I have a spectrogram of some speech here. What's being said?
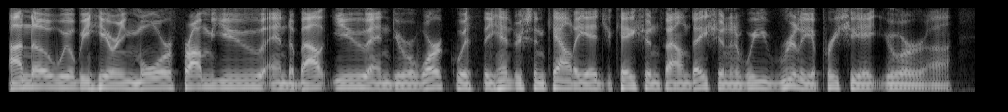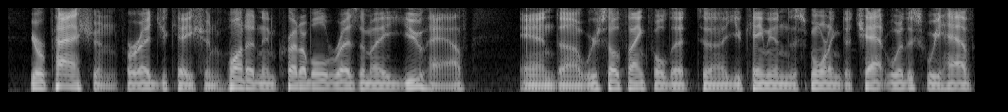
I know we'll be hearing more from you and about you and your work with the Henderson County Education Foundation. And we really appreciate your, uh, your passion for education. What an incredible resume you have. And uh, we're so thankful that uh, you came in this morning to chat with us. We have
